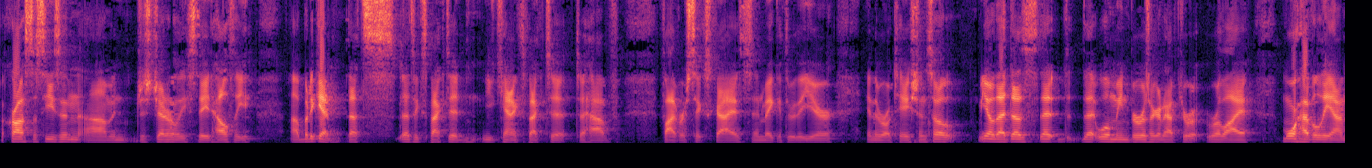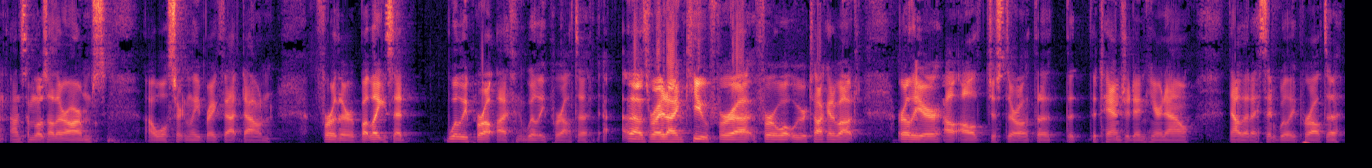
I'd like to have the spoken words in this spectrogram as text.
across the season, um, and just generally stayed healthy. Uh, but again, that's that's expected. You can't expect to, to have five or six guys and make it through the year in the rotation. So you know that does that that will mean Brewers are going to have to re- rely more heavily on, on some of those other arms. Uh, we'll certainly break that down further. But like I said, Wily Peralta, uh, Wily Peralta, that was right on cue for uh, for what we were talking about earlier. I'll, I'll just throw the, the, the tangent in here now. Now that I said Wily Peralta,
